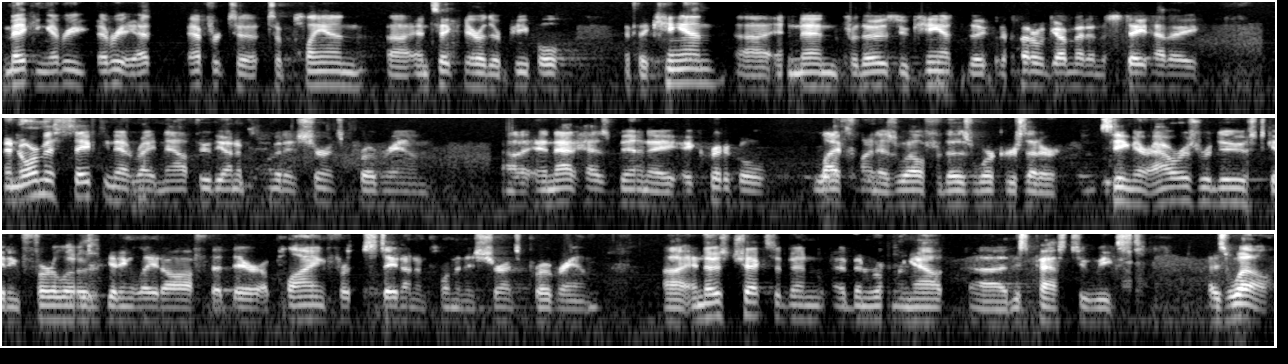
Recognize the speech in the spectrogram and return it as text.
making every every effort to, to plan uh, and take care of their people if they can. Uh, and then for those who can't, the, the, federal government and the state have a enormous safety net right now through the unemployment insurance program. Uh, and that has been a, a critical lifeline as well for those workers that are seeing their hours reduced, getting furloughed, getting laid off, that they're applying for the state unemployment insurance program. Uh, and those checks have been have been rolling out uh, this past two weeks as well,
